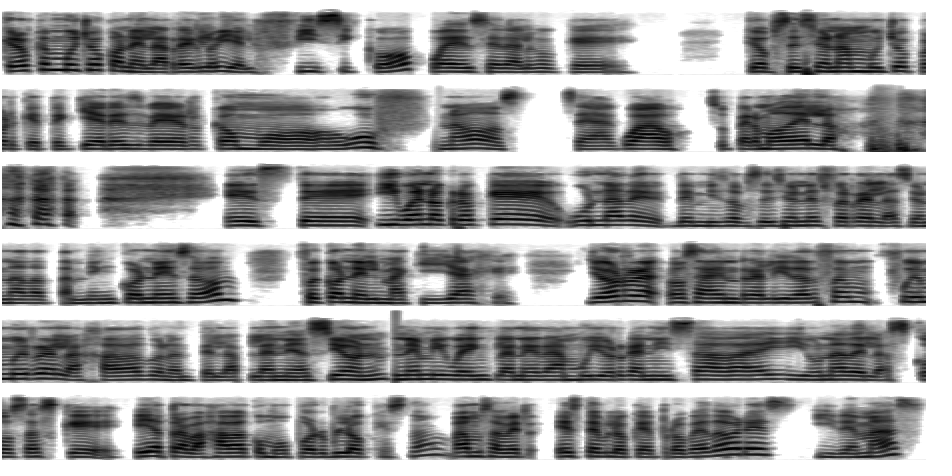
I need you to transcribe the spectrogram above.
creo que mucho con el arreglo y el físico puede ser algo que, que obsesiona mucho porque te quieres ver como, uff, ¿no? O sea, wow, supermodelo. Este, y bueno, creo que una de, mis obsesiones fue relacionada también con eso, fue con el maquillaje. Yo, o sea, en realidad fue, fui muy relajada durante la planeación. Mi wedding plan era muy organizada y una de las cosas que ella trabajaba como por bloques, ¿no? Vamos a ver este bloque de proveedores y demás.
